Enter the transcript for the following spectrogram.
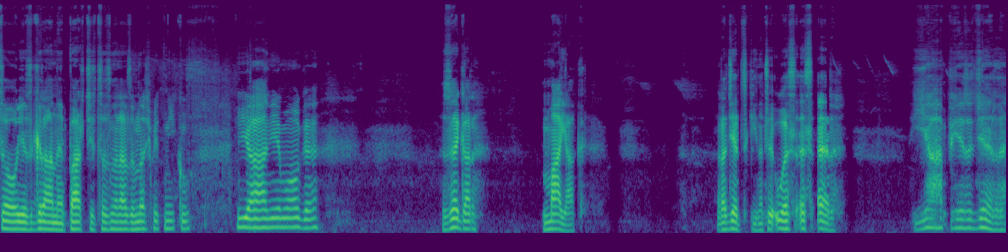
Co jest grane? Patrzcie, co znalazłem na śmietniku. Ja nie mogę. Zegar Majak. Radziecki, znaczy USSR. Ja pierdzielę.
